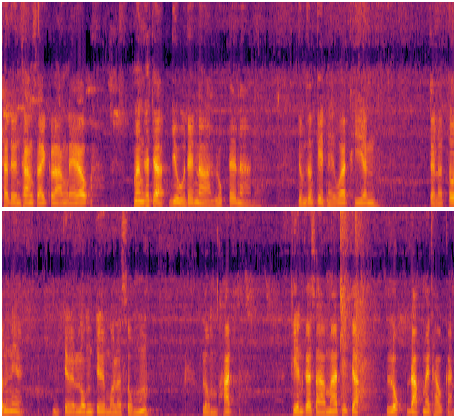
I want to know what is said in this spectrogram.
ถ้าเดินทางสายกลางแล้ว มันก็จะอยู่ได้นานลุกได้นานยมสังเกตเห็นว่าเทียน แต่ละต้นเนี่ย เจอลมเจอมรสุม ลมพัด เทียนก็สามารถที่จะลุกดับไม่เท่ากัน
